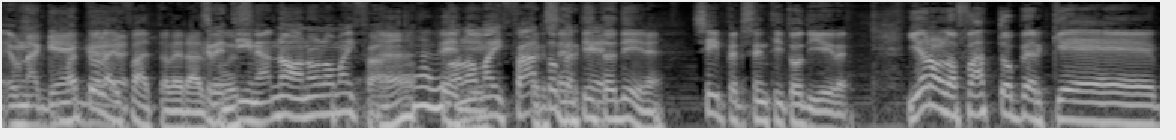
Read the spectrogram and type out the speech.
è una gag ma tu l'hai fatto l'Erasmus? cretina. No, non l'ho mai fatto. Ah, vedi? non l'ho mai fatto Per perché sentito dire. Sì, per sentito dire. Io non l'ho fatto perché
